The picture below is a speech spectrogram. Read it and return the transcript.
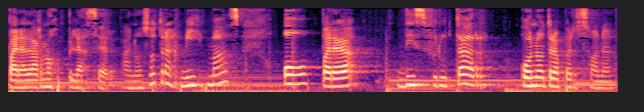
para darnos placer a nosotras mismas o para disfrutar con otra persona.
